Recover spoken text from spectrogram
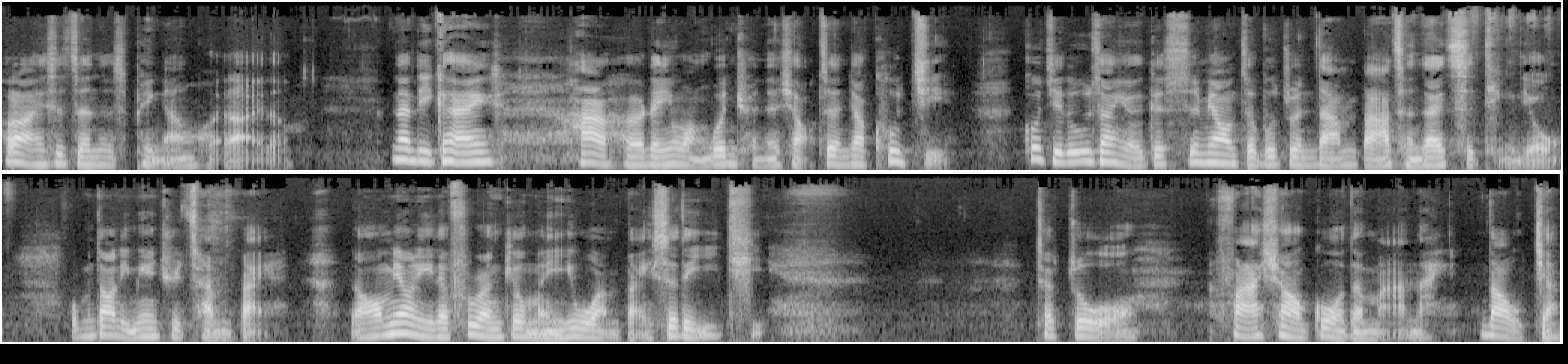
后来是真的是平安回来了。那离开哈尔和雷往温泉的小镇叫库吉，库吉路上有一个寺庙，则不准咱们八成在此停留。我们到里面去参拜，然后庙里的妇人给我们一碗白色的液体，叫做发酵过的马奶酪浆，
